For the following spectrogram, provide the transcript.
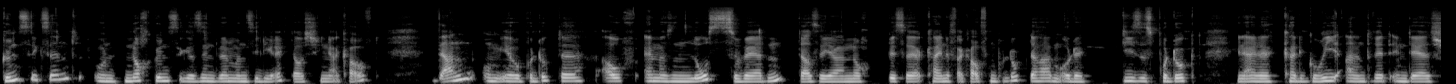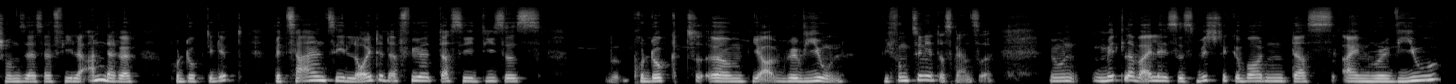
günstig sind und noch günstiger sind, wenn man sie direkt aus China kauft. Dann, um ihre Produkte auf Amazon loszuwerden, da sie ja noch bisher keine verkauften Produkte haben oder dieses Produkt in eine Kategorie antritt, in der es schon sehr, sehr viele andere Produkte gibt, bezahlen sie Leute dafür, dass sie dieses Produkt ähm, ja, reviewen. Wie funktioniert das Ganze? Nun, mittlerweile ist es wichtig geworden, dass ein Review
